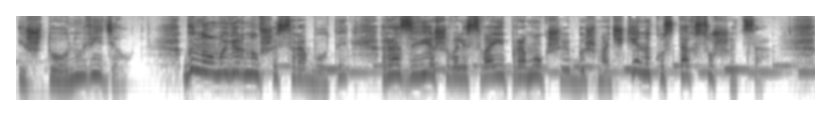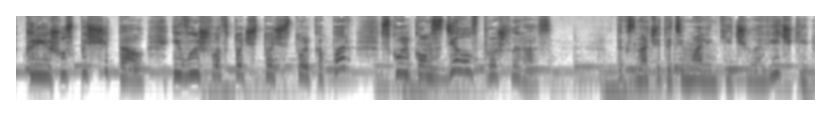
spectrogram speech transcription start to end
И что он увидел? Гномы, вернувшись с работы, развешивали свои промокшие башмачки на кустах сушиться. Кришус посчитал, и вышло в точь-точь столько пар, сколько он сделал в прошлый раз. Так значит, эти маленькие человечки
